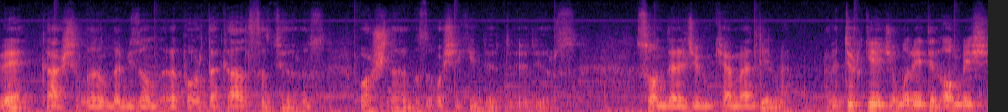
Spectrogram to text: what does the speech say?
ve karşılığında biz onlara portakal satıyoruz. Borçlarımızı o şekilde ödüyoruz. Son derece mükemmel değil mi? Ve Türkiye Cumhuriyeti'nin 15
